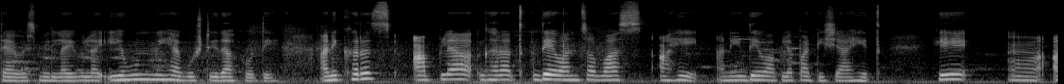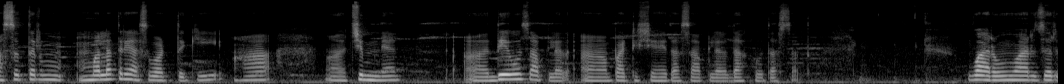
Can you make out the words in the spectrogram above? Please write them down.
त्यावेळेस मी लाईव्हला येऊन मी ह्या गोष्टी दाखवते. आणि खरंच आपल्या घरात देवांचा वास आहे आणि देव आपल्या पाठीशी आहेत. हे असं तर मला तरी असं वाटतं की हा चिमण्यात देवच आपल्या पाठीशी आहेत असं आपल्याला दाखवत असतात. वारंवार जर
